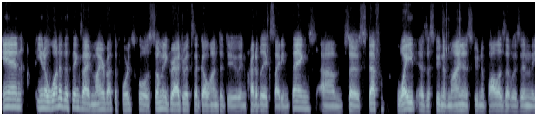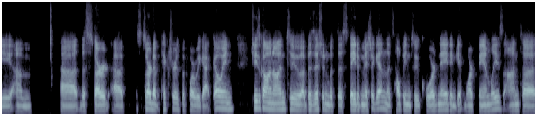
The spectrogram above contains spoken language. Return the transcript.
And, you know, one of the things I admire about the Ford School is so many graduates that go on to do incredibly exciting things. Um, so Steph White as a student of mine and a student of Paula's that was in the um, uh, the start uh, startup pictures before we got going. She's gone on to a position with the state of Michigan that's helping to coordinate and get more families onto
